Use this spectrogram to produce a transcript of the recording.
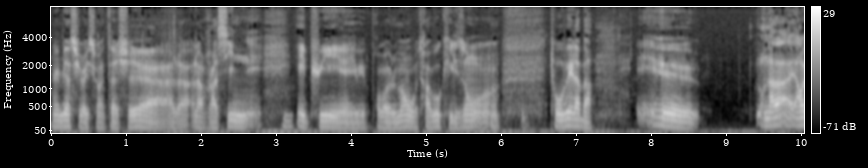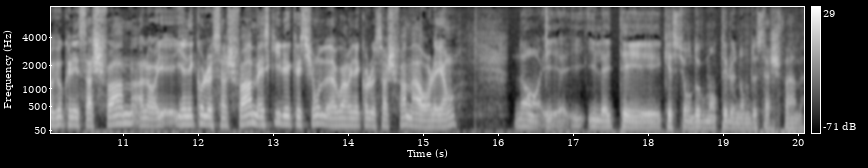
Oui, bien sûr, ils sont attachés à, leurs racines et, mm. puis probablement aux travaux qu'ils ont trouvés là-bas. Euh, on a évoqué les sages-femmes. Alors, il y a une école de sages-femmes. Est-ce qu'il est question d'avoir une école de sages-femmes à Orléans? Non, il a été question d'augmenter le nombre de sages-femmes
